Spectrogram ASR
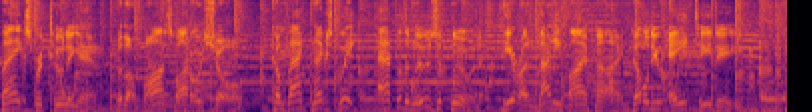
Thanks for tuning in to the Boss Auto Show. Come back next week after the news at noon here on 95.9 WATD.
